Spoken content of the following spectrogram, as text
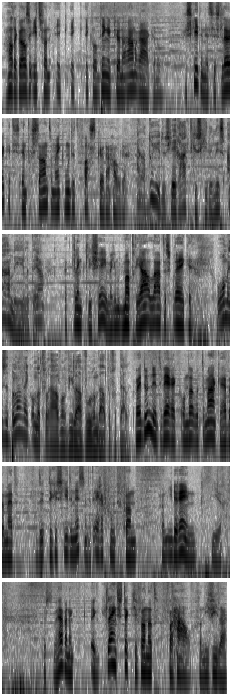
had ik wel zoiets van, ik, ik, ik wil dingen kunnen aanraken. Geschiedenis is leuk, het is interessant, maar ik moet het vast kunnen houden. En dat doe je dus. Je raakt geschiedenis aan de hele tijd. Ja, het klinkt cliché, maar je moet materiaal laten spreken. Waarom is het belangrijk om dat verhaal van Villa Voerendaal te vertellen? Wij doen dit werk omdat we te maken hebben met de, de geschiedenis en het erfgoed van, van iedereen hier. Dus we hebben een, een klein stukje van het verhaal van die villa.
